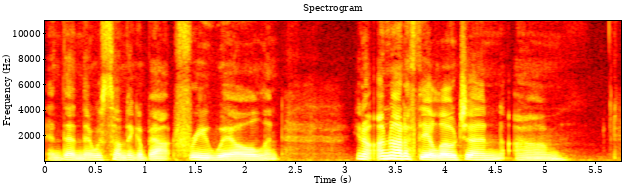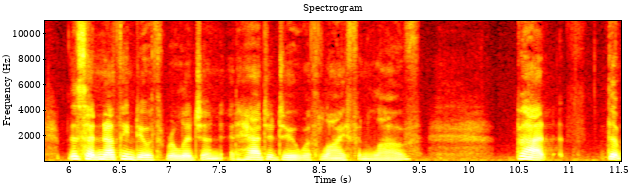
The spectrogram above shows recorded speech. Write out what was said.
and then there was something about free will, and you know, I'm not a theologian. Um, this had nothing to do with religion. It had to do with life and love. But the,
